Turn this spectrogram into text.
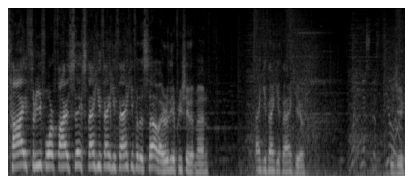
Ty3456, thank you, thank you, thank you for the sub. I really appreciate it, man. Thank you, thank you, thank you. GG.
